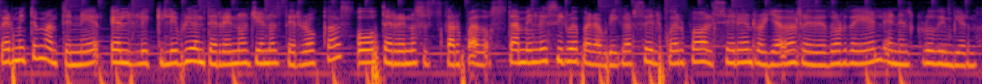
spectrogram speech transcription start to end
Permite mantener el equilibrio en terrenos llenos de rocas o terrenos escarpados. También le sirve para abrigarse el cuerpo al ser enrollado alrededor de él en el crudo invierno.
